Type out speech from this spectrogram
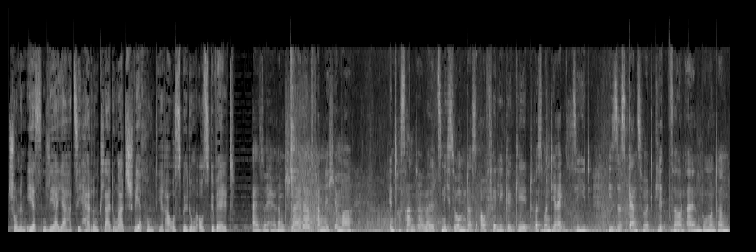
Schon im ersten Lehrjahr hat sie Herrenkleidung als Schwerpunkt ihrer Ausbildung ausgewählt. Also Herrenschneider fand ich immer interessanter, weil es nicht so um das Auffällige geht, was man direkt sieht, dieses Ganze mit Glitzer und allem drum und dran,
